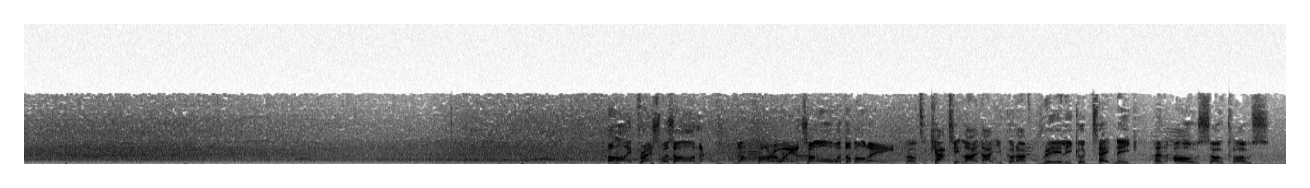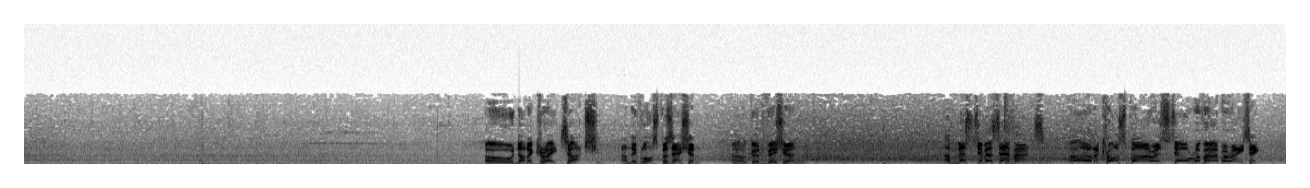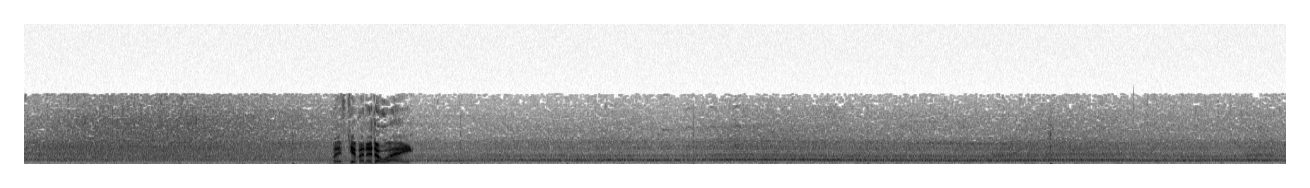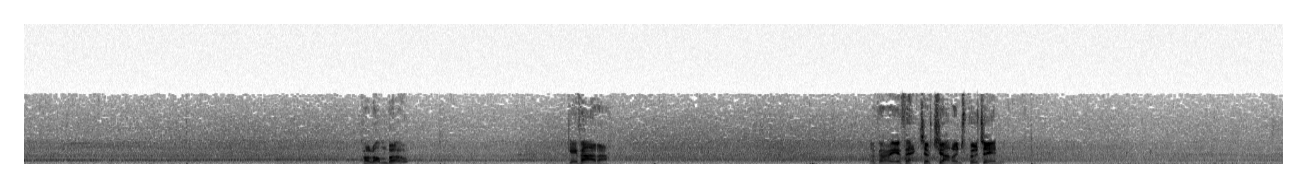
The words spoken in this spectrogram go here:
Press was on. Not far away at all with the volley. Well, to catch it like that, you've got to have really good technique. And oh, so close. Oh, not a great touch. And they've lost possession. Oh, good vision. A mischievous effort. Oh, the crossbar is still reverberating. They've given it away. Colombo. Guevara. A very effective challenge put in.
